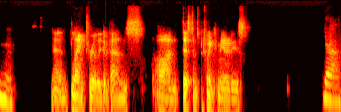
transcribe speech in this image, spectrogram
Mhm. and length really depends on distance between communities. Yeah.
